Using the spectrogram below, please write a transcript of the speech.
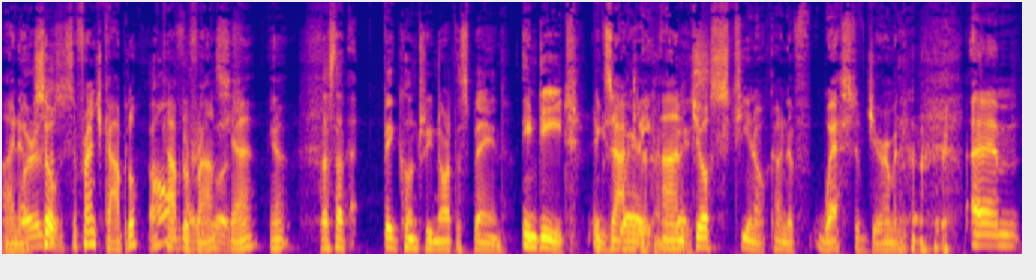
I know. Where is so it? it's the French capital, Oh, capital of very France. good. Yeah, yeah. That's that big country north of Spain. Indeed, exactly, kind of and place. just you know, kind of west of Germany. um,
